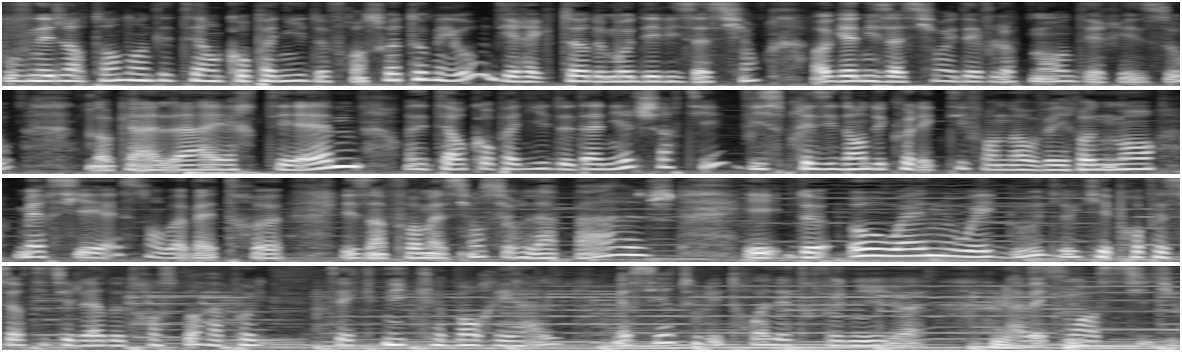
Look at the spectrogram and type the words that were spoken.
vous venez de l'entendre, on était en compagnie de François Toméo, directeur de modélisation, organisation et développement des réseaux, donc à l'ARTM. On était en compagnie de Daniel Chartier, vice-président du collectif en environnement Mercier-Est. On va mettre euh, les informations sur la page. Et de Owen Waygood, qui est professeur titulaire de transport à Polytechnique Montréal. Merci à tous les trois d'être venus euh, avec moi en studio.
